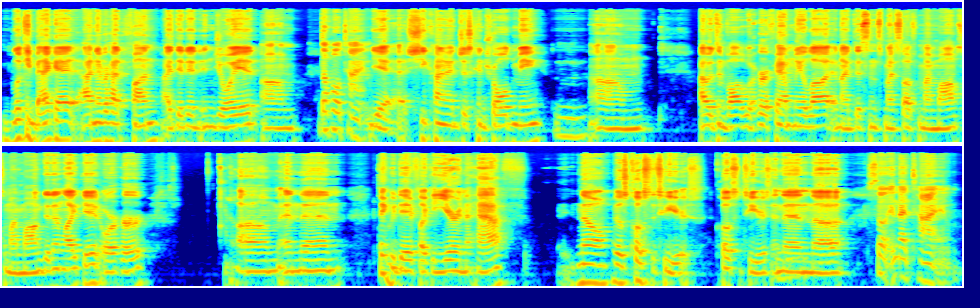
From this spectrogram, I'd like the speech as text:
looking back at it, I never had fun. I didn't enjoy it. Um, the whole time yeah, she kind of just controlled me. Mm. Um, I was involved with her family a lot, and I distanced myself from my mom, so my mom didn't like it or her. Um, and then think we dated for like a year and a half. No, it was close to two years. Close to two years, and then uh, So in that time,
